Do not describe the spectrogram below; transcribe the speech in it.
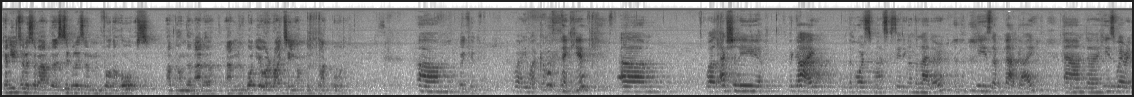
Can you tell us about the symbolism for the horse? up on the ladder and what you are writing on the blackboard. Um, Thank you. Well, you're welcome. Thank you. Um, well, actually, the guy with the horse mask sitting on the ladder, he's a bad guy. And uh, he's wearing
